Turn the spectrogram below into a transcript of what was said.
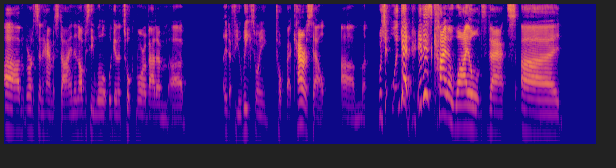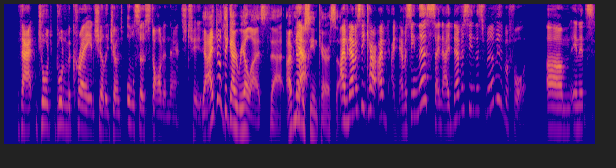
um, Rodgers and Hammerstein, and obviously we'll we're gonna talk more about him uh in a few weeks when we talk about Carousel. Um, which again, it is kind of wild that uh that George Gordon MacRae and Shirley Jones also starred in that too. yeah, I don't think I realized that. I've never Yeah. seen Carousel. I've never seen Car- I've I've never seen this. I I'd never seen this movie before. Um, in its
